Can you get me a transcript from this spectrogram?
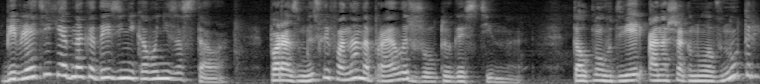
В библиотеке, однако, Дейзи никого не застала. Поразмыслив, она направилась в желтую гостиную. Толкнув дверь, она шагнула внутрь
